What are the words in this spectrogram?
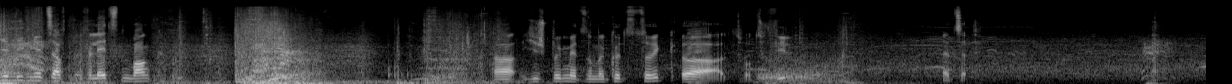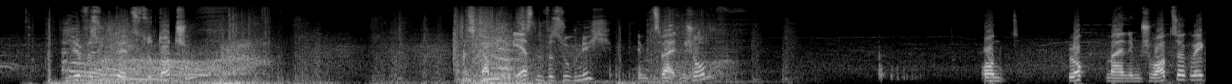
hier liegen jetzt auf der verletzten Bank. Ah, hier springen wir jetzt nochmal kurz zurück. Ah, das war zu viel. Jetzt. Hier versucht er jetzt zu dodgen. Das gab im ersten Versuch nicht, im zweiten schon. Und blockt meinen Schwarzer weg.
